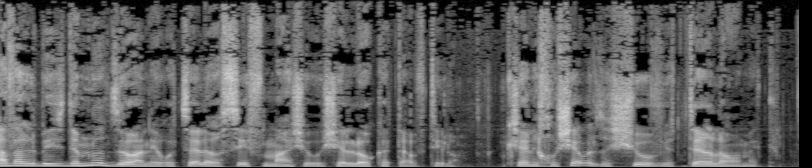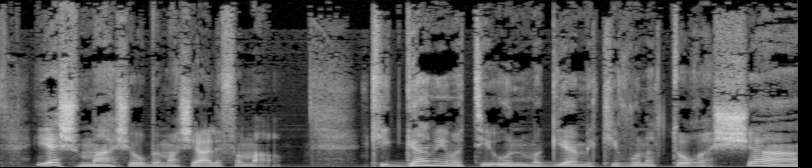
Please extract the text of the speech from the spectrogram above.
אבל בהזדמנות זו אני רוצה להוסיף משהו שלא כתבתי לו. כשאני חושב על זה שוב יותר לעומק, יש משהו במה שא' אמר. כי גם אם הטיעון מגיע מכיוון התורשה,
